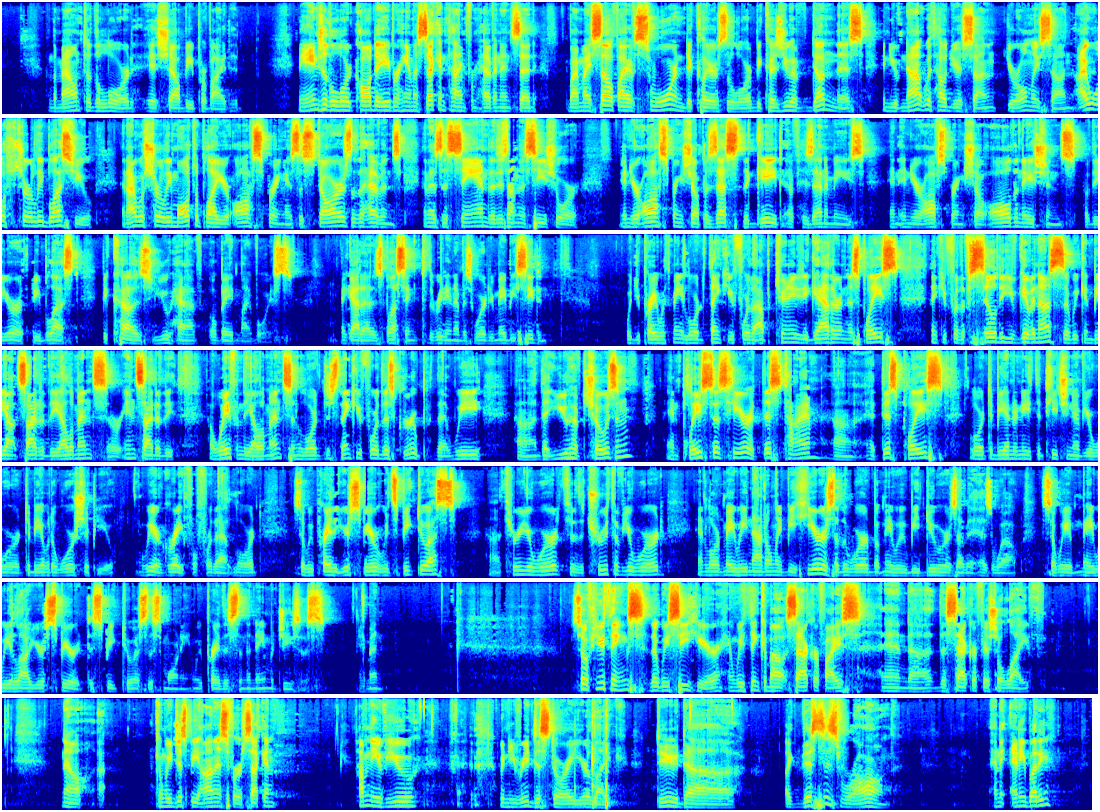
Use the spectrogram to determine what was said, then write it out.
The mount of the Lord it shall be provided. The angel of the Lord called to Abraham a second time from heaven and said, By myself I have sworn, declares the Lord, because you have done this, and you have not withheld your son, your only son, I will surely bless you and I will surely multiply your offspring as the stars of the heavens and as the sand that is on the seashore. And your offspring shall possess the gate of his enemies, and in your offspring shall all the nations of the earth be blessed, because you have obeyed my voice. May God add his blessing to the reading of his word. You may be seated. Would you pray with me? Lord, thank you for the opportunity to gather in this place. Thank you for the facility you've given us that we can be outside of the elements or inside of the away from the elements. And Lord, just thank you for this group that we uh, that you have chosen and placed us here at this time, uh, at this place, Lord, to be underneath the teaching of your word, to be able to worship you. We are grateful for that, Lord. So we pray that your spirit would speak to us uh, through your word, through the truth of your word. And Lord, may we not only be hearers of the word, but may we be doers of it as well. So we, may we allow your spirit to speak to us this morning. We pray this in the name of Jesus. Amen. So, a few things that we see here, and we think about sacrifice and uh, the sacrificial life. Now, uh, can we just be honest for a second? How many of you, when you read this story, you're like, dude, uh, like this is wrong? Any, anybody?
